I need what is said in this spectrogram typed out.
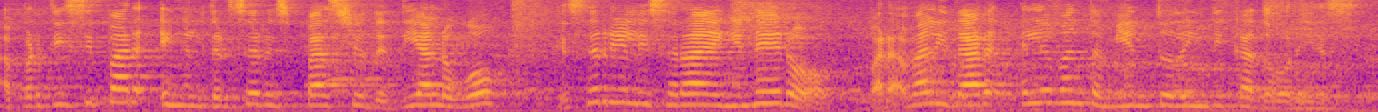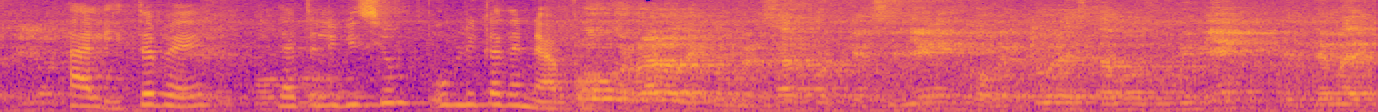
a participar en el tercer espacio de diálogo que se realizará en enero para validar el levantamiento de indicadores. Ali TV, la televisión pública de Napo. Un poco raro de conversar porque si bien en cobertura estamos muy bien, el tema de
